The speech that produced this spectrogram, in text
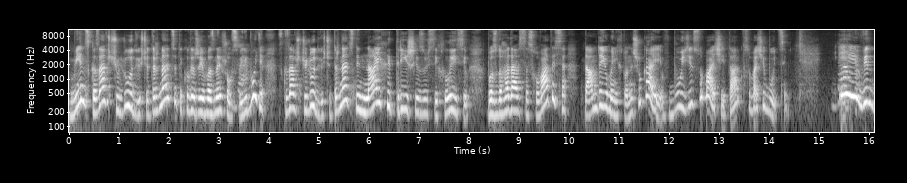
Він сказав, що Людвіг 14, коли вже його знайшов в своїй буді, сказав, що Людвіг 14 найхитріший з усіх лисів, бо здогадався сховатися там, де його ніхто не шукає, в буді собачій, так, в собачій будці. І він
